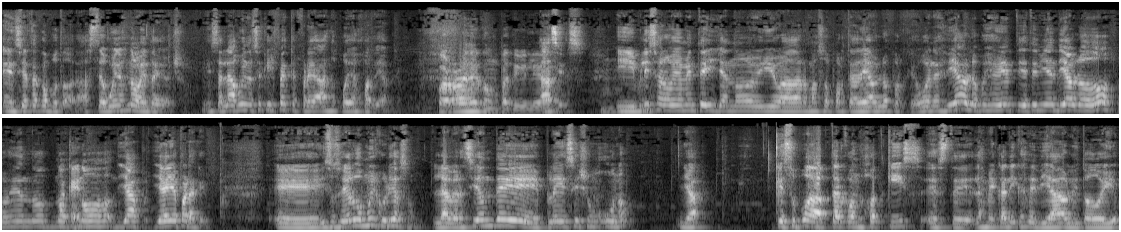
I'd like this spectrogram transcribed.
en cierta computadora, hasta Windows 98. Instalabas Windows XP, te fregabas, no podías jugar Diablo. Por errores de compatibilidad. Así es. Y Blizzard obviamente ya no iba a dar más soporte a Diablo porque, bueno, es Diablo, pues ya, ya tenían Diablo 2, pues ya no, no, Ok. no- ya, ya, ya para qué. Eh, y sucedió algo muy curioso. La versión de PlayStation 1, ya, que supo adaptar con hotkeys este, las mecánicas de Diablo y todo ello.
